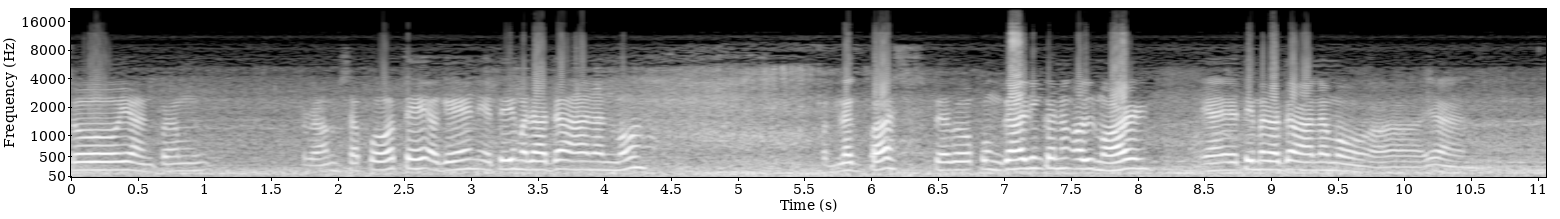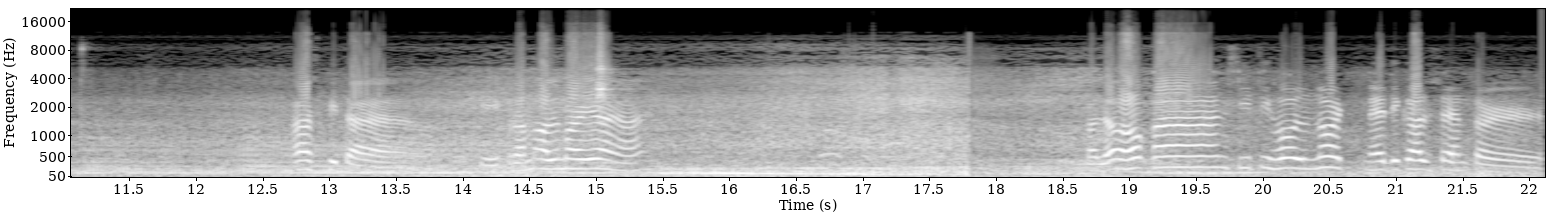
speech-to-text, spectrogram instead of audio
So yan, from from Sapote again ito yung madadaanan mo. Paglagpas pero kung galing ka ng Almar yan, ito yung madadaanan mo. Ah, yan hospital. Okay, from Almar yan ha Caloocan City Hall North Medical Center.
